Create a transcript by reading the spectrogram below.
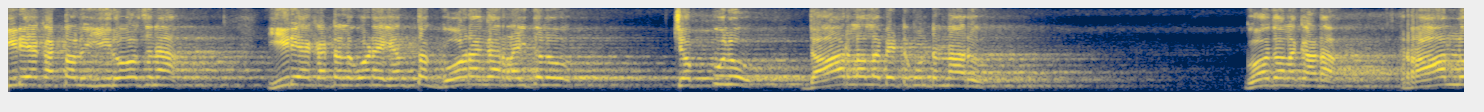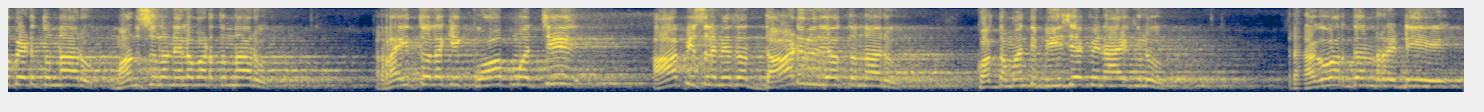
ఈరియా కట్టలు ఈ రోజున ఈరియా కట్టలు కూడా ఎంత ఘోరంగా రైతులు చెప్పులు దారులలో పెట్టుకుంటున్నారు. గోదల కాడ రాళ్ళు పెడుతున్నారు మనుషులు నిలబడుతున్నారు. రైతులకి కోపం వచ్చి ఆఫీసుల మీద దాడులు చేస్తున్నారు. కొంతమంది బీజేపీ నాయకులు. రఘువర్ధన్ రెడ్డి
